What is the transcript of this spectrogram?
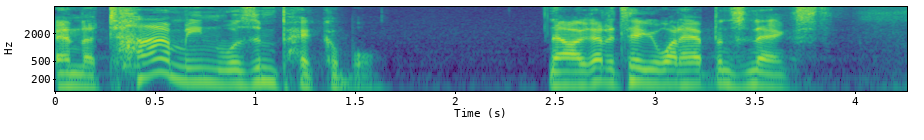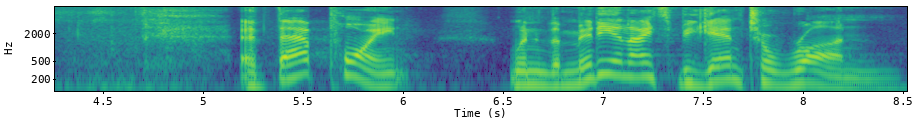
and the timing was impeccable. Now, I got to tell you what happens next. At that point, when the Midianites began to run,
